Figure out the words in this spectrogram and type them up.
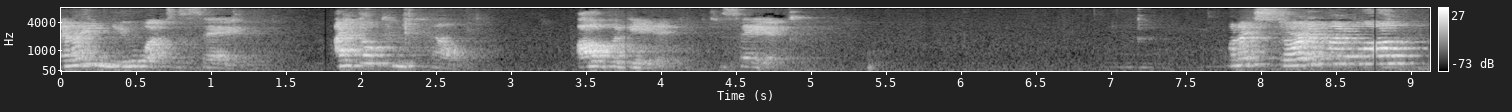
and I knew what to say. I felt compelled, obligated to say it. When I started my blog,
